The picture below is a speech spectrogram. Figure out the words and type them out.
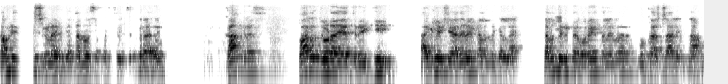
கம்யூனிஸ்டுகளை இங்க தன்வசப்படுத்தி வச்சிருக்கிறாரு. காங்கிரஸ் பாரத் ஜோடா யாத்திரைக்கு அகிலேஷ் யாதவே கலந்துக்கல. கலந்துகிட்ட ஒரே தலைவர் மு க ஸ்டாலின் தான்.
